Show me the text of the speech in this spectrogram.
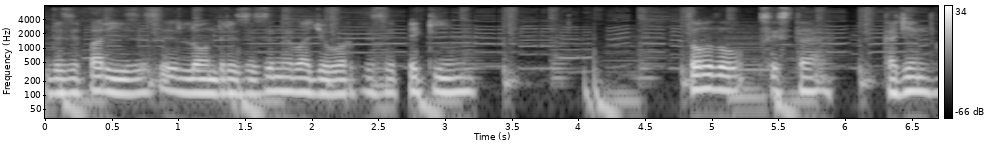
Desde París, desde Londres, desde Nueva York, desde Pekín, todo se está cayendo.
